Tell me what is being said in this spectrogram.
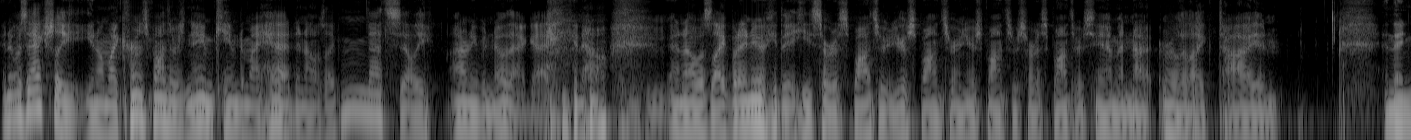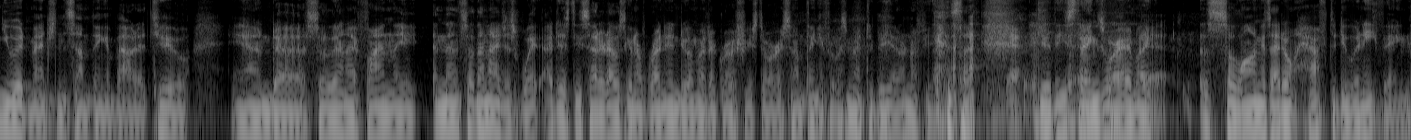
And it was actually, you know, my current sponsor's name came to my head, and I was like, mm, that's silly. I don't even know that guy, you know. And I was like, but I knew he, that he sort of sponsored your sponsor, and your sponsor sort of sponsors him, and I really like Ty and and then you had mentioned something about it too and uh, so then i finally and then so then i just wait i just decided i was going to run into him at a grocery store or something if it was meant to be. I don't know if you guys like do these things where i'm like so long as i don't have to do anything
